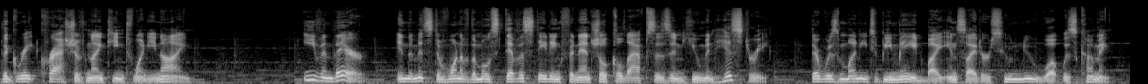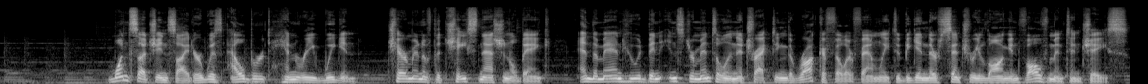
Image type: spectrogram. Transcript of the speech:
the Great Crash of 1929. Even there, in the midst of one of the most devastating financial collapses in human history, there was money to be made by insiders who knew what was coming. One such insider was Albert Henry Wiggin, chairman of the Chase National Bank and the man who had been instrumental in attracting the Rockefeller family to begin their century long involvement in Chase.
